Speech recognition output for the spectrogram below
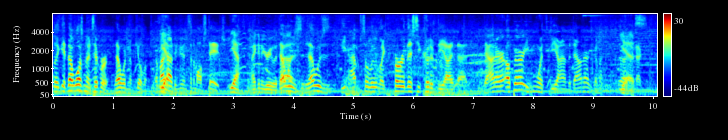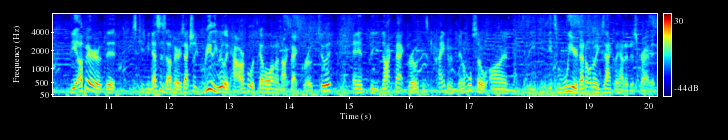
Like if that wasn't a tipper, that wouldn't have killed him. That might Yeah. not have even sent him off stage. Yeah, I can agree with that. That was that was the absolute like furthest he could have DI'd that. Down air, up air, even with DI on the down air, gonna uh, yes. connect. The up air that, excuse me, Ness's up air is actually really, really powerful. It's got a lot of knockback growth to it, and it, the knockback growth is kind of minimal. So on the, it's weird. I don't know exactly how to describe it.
